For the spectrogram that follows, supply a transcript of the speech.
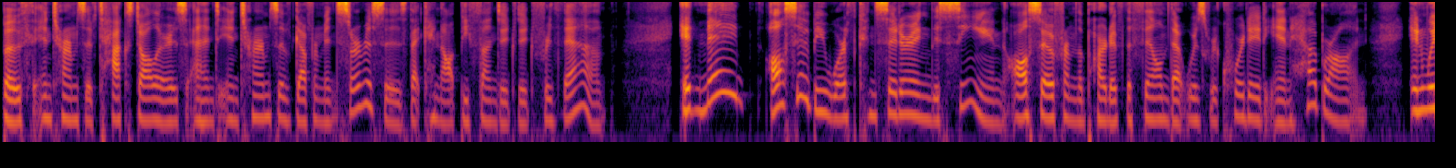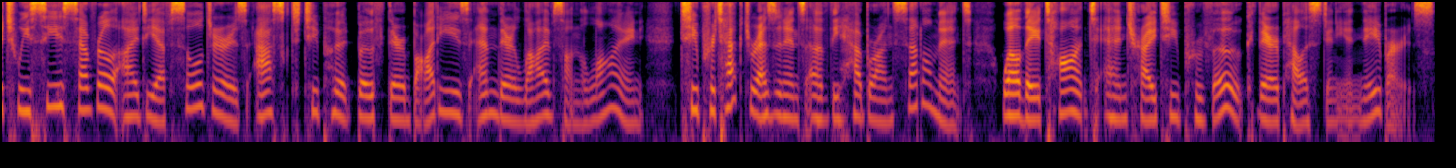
both in terms of tax dollars and in terms of government services that cannot be funded for them, it may also be worth considering the scene, also from the part of the film that was recorded in Hebron, in which we see several IDF soldiers asked to put both their bodies and their lives on the line to protect residents of the Hebron settlement while they taunt and try to provoke their Palestinian neighbors.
